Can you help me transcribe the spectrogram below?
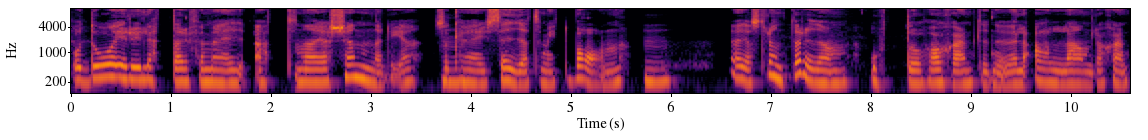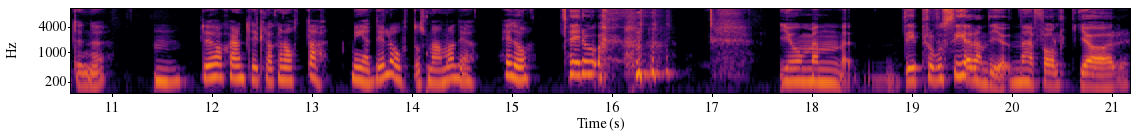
och då är det ju lättare för mig att när jag känner det så kan jag ju säga till mitt barn Mm. Ja, jag struntar i om Otto har skärmtid nu eller alla andra har skärmtid nu. Mm. Du har skärmtid klockan åtta. Meddela Ottos mamma det. Hej då. Hej då! jo men det är provocerande ju när folk gör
